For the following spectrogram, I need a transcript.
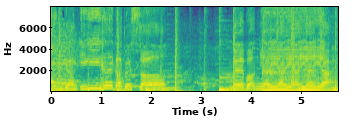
순간 이해가 됐어. 매번 야야야야야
